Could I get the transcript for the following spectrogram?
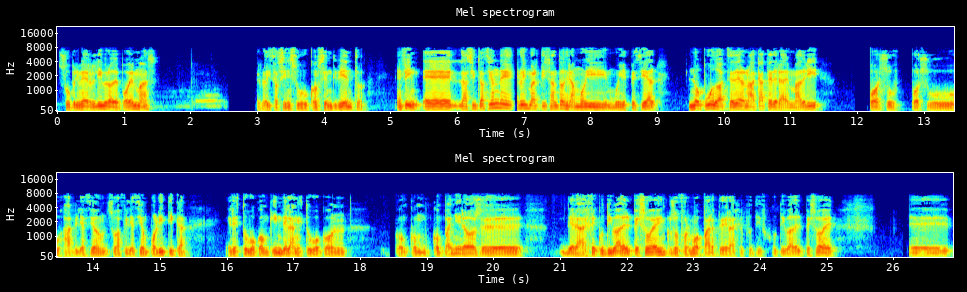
su primer libro de poemas, lo hizo sin su consentimiento. En fin, eh, la situación de Luis Martí Santos era muy, muy especial. No pudo acceder a una cátedra en Madrid por su, por su afiliación, su afiliación política. Él estuvo con Kindelan, estuvo con, compañeros eh, de la ejecutiva del PSOE, incluso formó parte de la ejecutiva del PSOE. Eh,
